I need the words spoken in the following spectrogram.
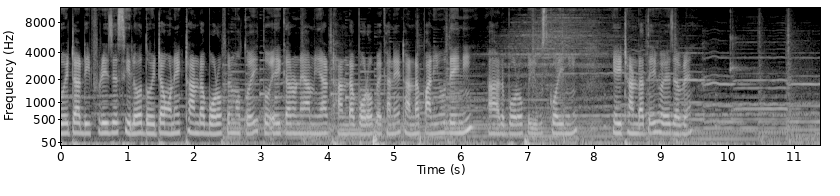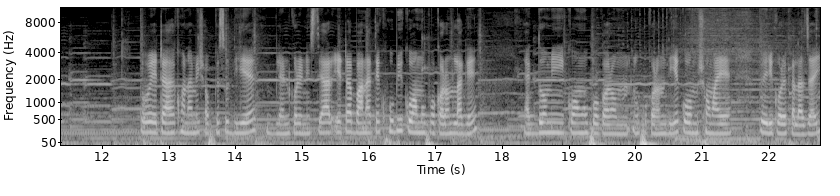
দইটা ডিপ ফ্রিজে ছিল, দইটা অনেক ঠান্ডা বরফের মতোই। তো এই কারণে আমি আর ঠান্ডা বরফ এখানে, ঠান্ডা পানিও দেইনি, আর বরফ ইউজ করিনি। এই ঠান্ডাতেই হয়ে যাবে। তো এটা এখন আমি সব কিছু দিয়ে ব্লেন্ড করে নিচ্ছি। আর এটা বানাতে খুবই কম উপকরণ লাগে। একদমই কম উপকরণ উপকরণ দিয়ে কম সময়ে তৈরি করে ফেলা যায়।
